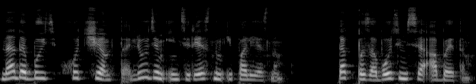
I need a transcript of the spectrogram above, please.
надо быть хоть чем-то людям интересным и полезным. Так позаботимся об этом.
